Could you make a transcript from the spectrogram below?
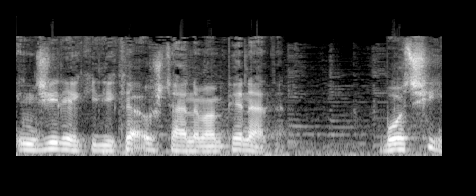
ئینجیلێکی دیکە ئەو شتانەمان پێنادەن. بۆچی؟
